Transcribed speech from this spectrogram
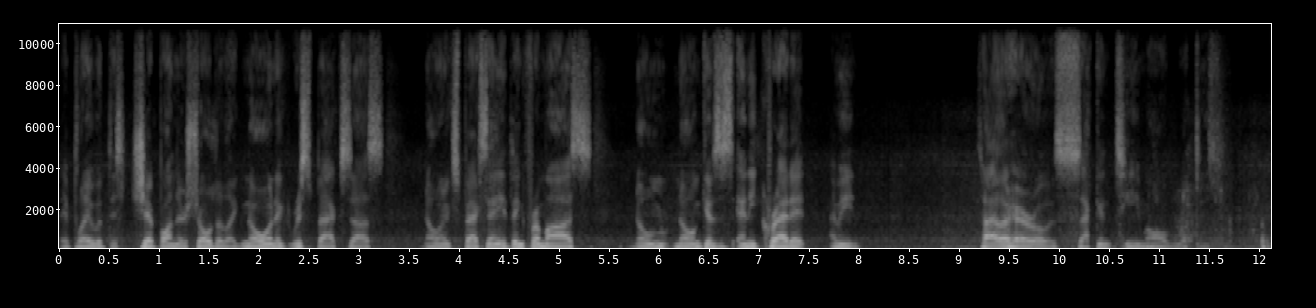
They play with this chip on their shoulder, like no one respects us, no one expects anything from us, no one, no one gives us any credit. I mean, Tyler Herro is second team all rookie.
